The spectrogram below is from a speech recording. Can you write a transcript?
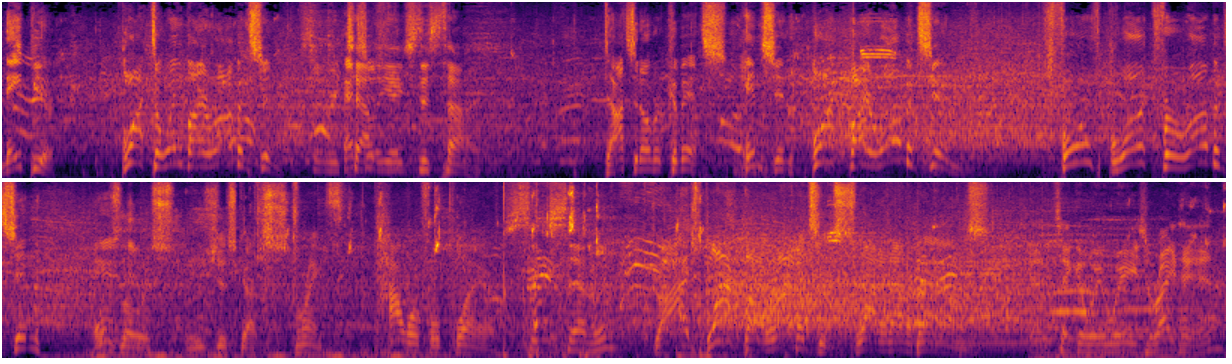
Napier blocked away by Robinson. Robinson retaliates this time. Dotson over overcommits. Hinson blocked by Robinson. Fourth block for Robinson. Winslow is he's just got strength. Powerful player. Six, seven. Drives, blocked by Robinson. Swatted out of bounds. Got to take away Wade's right hand.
